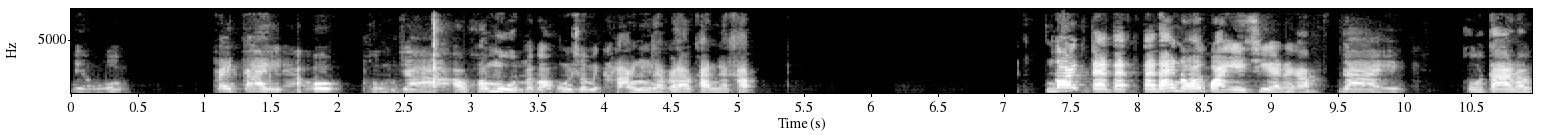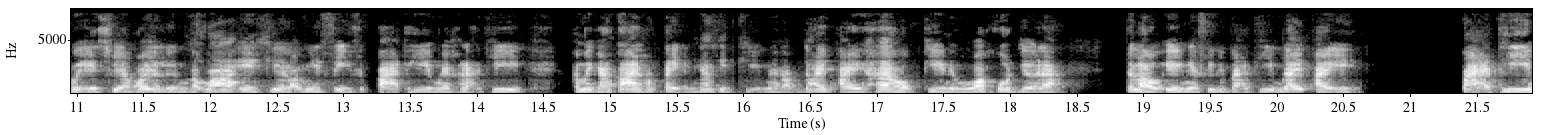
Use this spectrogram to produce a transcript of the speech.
เดี๋ยวใกล้ๆแล้วผมจะเอาข้อมูลมาบอกคุณผู้ชมอีกครั้งหนึ่งแล้วก็แล้วกันนะครับด้อยแต่แต่แต่ได้น้อยกว่าเอเชียนะครับ ได้โควต้าน้อยกว่าเอเชียเพราะอย่าลืมครับว่าเอเชียเรามี 48 ทีมในขณะที่อเมริกาใต้เขาเตะกันแค่ 10 ทีมนะครับ ได้ไป 5-6 ทีมเนี่ยผมว่าโคตรเยอะแล้ว แต่เราเองเนี่ย 48 ทีมได้ไป 8 ทีม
